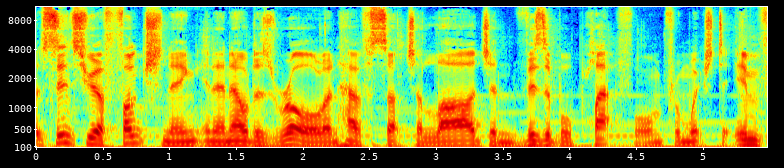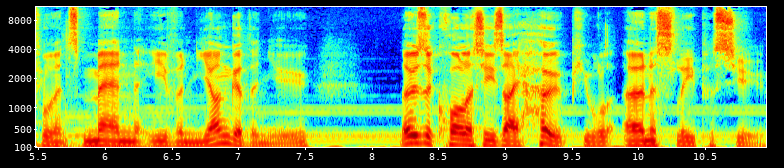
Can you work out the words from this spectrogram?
But since you are functioning in an elder's role and have such a large and visible platform from which to influence men even younger than you, those are qualities I hope you will earnestly pursue.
